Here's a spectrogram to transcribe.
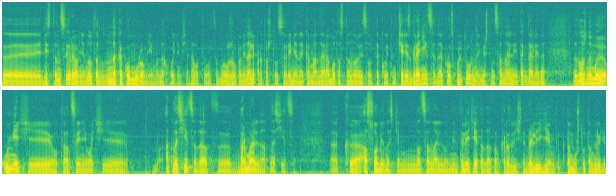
э, дистанцирования, ну там на каком уровне мы находимся, да, вот, вот мы уже упоминали про то, что современная командная работа становится вот такой там через границы, да, кросс-культурная, межнациональная и так далее, да. Должны мы уметь э, вот, оценивать, относиться, да, нормально относиться к особенностям национального менталитета, да, там, к различным религиям, к тому, что там люди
